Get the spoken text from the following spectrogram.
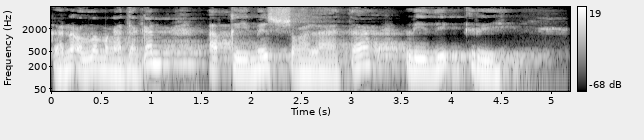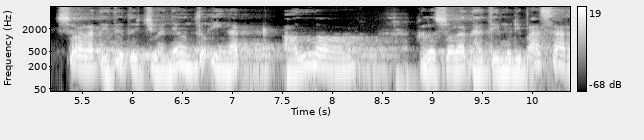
Karena Allah mengatakan aqimis sholata lidzikri. Sholat itu tujuannya untuk ingat Allah. Kalau sholat hatimu di pasar,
